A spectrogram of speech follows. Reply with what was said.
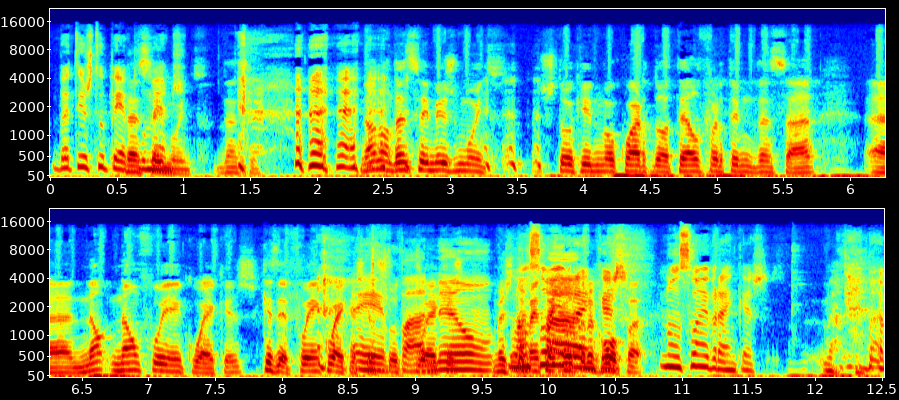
Bateste o pé, Dancei pelo menos. muito, dancei. não, não, dancei mesmo muito. Estou aqui no meu quarto do hotel, fartei-me de dançar. Ah, não, não foi em cuecas, quer dizer, foi em cuecas, que eu sou de cuecas, não. mas Não também são tenho em outra brancas. roupa. Não são em brancas. Mas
